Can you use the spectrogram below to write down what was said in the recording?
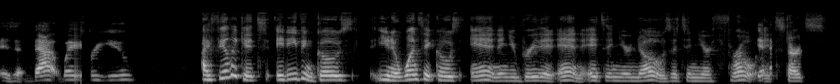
is it that way for you? I feel like it's it even goes, you know, once it goes in and you breathe it in, it's in your nose, it's in your throat. Yeah. It starts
